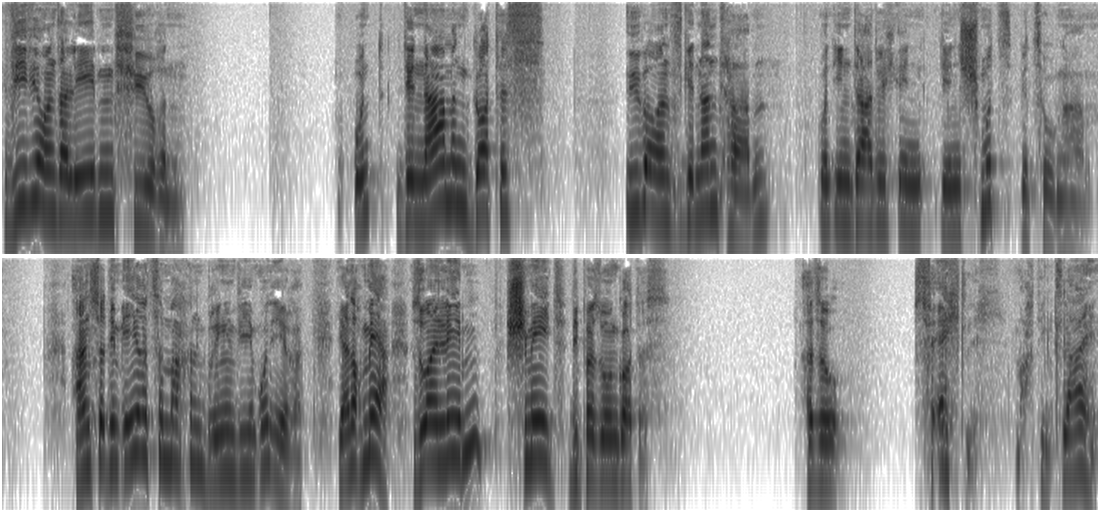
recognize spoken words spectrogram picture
wie wir unser Leben führen. Und den Namen Gottes über uns genannt haben und ihn dadurch in den Schmutz gezogen haben. Anstatt ihm Ehre zu machen, bringen wir ihm Unehre. Ja, noch mehr. So ein Leben schmäht die Person Gottes. Also ist verächtlich, macht ihn klein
